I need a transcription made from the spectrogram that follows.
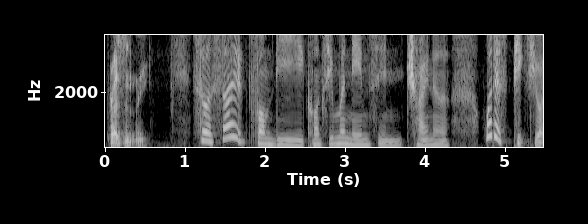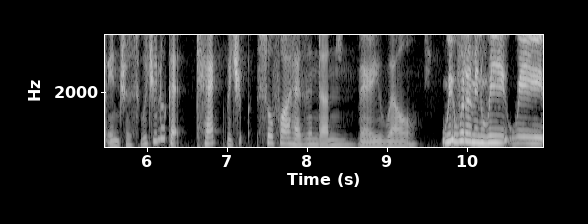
presently. So, aside from the consumer names in China, what has piqued your interest? Would you look at tech, which so far hasn't done very well? We would. I mean, we we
